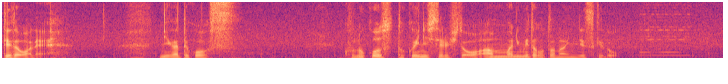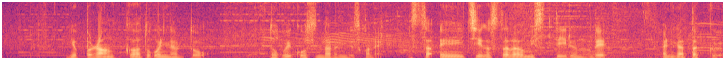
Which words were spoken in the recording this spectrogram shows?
出たわね。苦手コース。このコース得意にしてる人あんまり見たことないんですけど、やっぱランカーとかになると得意コースになるんですかね。さ、えー1位がスタダをミスっているので、ありがたく。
